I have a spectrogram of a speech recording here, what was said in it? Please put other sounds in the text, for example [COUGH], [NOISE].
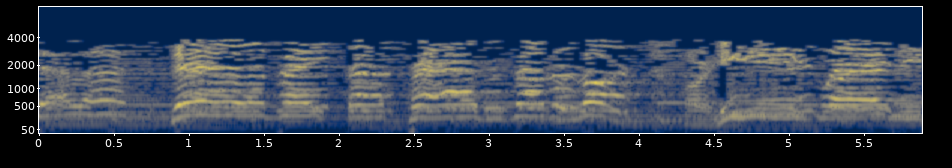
Celebrate. The presence of the Lord, for he is worthy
